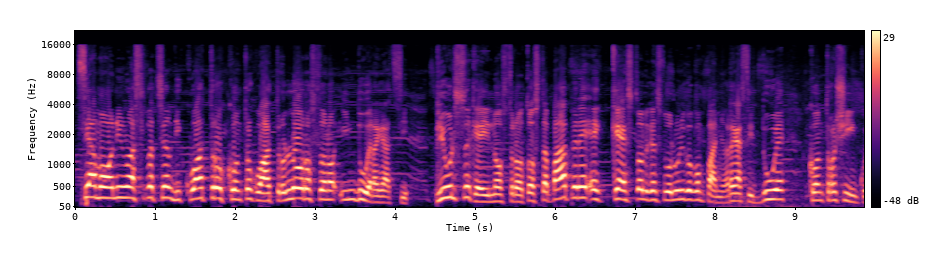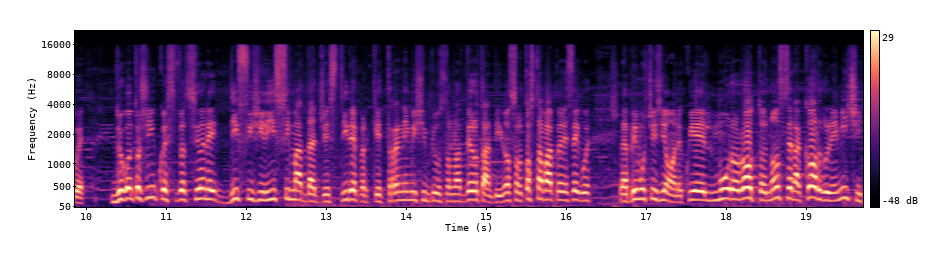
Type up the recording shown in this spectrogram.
Siamo in una situazione di 4 contro 4, loro sono in due ragazzi. Pulse, che è il nostro tostapapere, e Castle, che è il suo unico compagno. Ragazzi, 2 contro 5. 2 contro 5 è situazione difficilissima da gestire perché tre nemici in più sono davvero tanti. Il nostro tostapapere segue la prima uccisione. Qui è il muro rotto, non se ne accorgono i nemici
